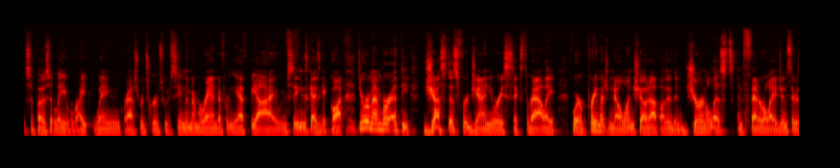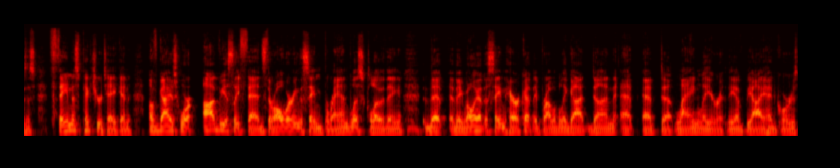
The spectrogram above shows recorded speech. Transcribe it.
supposedly right wing grassroots groups. We've seen the memoranda from the FBI. We've seen these guys get caught. Do you remember at the Justice for January 6th rally where pretty much no one showed up other than journalists and federal agents? There was this famous picture taken of guys who are obviously feds. They're all wearing the same brandless clothing, that they've all got the same haircut they probably got done at, at uh, Langley or at the FBI headquarters.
